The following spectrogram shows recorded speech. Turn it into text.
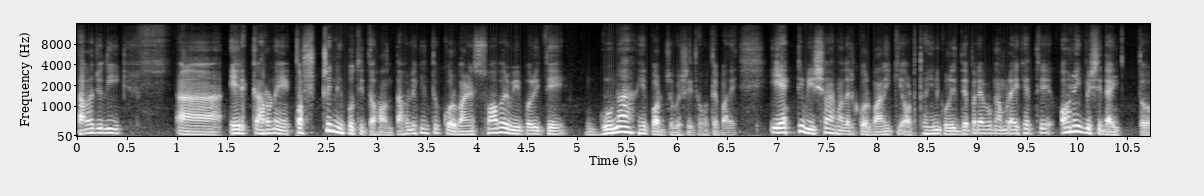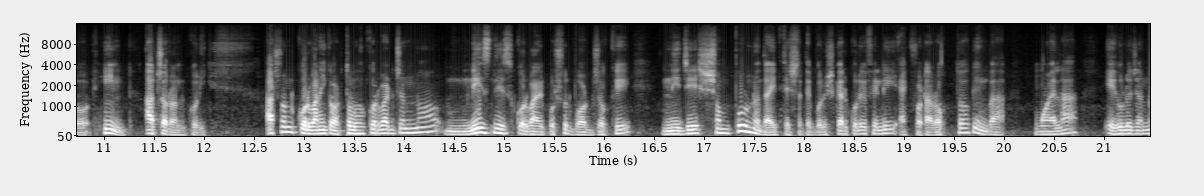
তারা যদি এর কারণে কষ্টে নিপতিত হন, তাহলে কিন্তু কোরবানির সবের বিপরীতে গুনাহে পর্যবেসিত হতে পারে। এই একটি বিষয় আমাদের কোরবানিকে অর্থহীন করে দিতে পারে এবং আমরা এক্ষেত্রে অনেক বেশি দায়িত্বহীন আচরণ করি। আসুন, কোরবানিকে অর্থবহ করবার জন্য নিজ নিজ কোরবানির পশুর বর্জ্যকে নিজের সম্পূর্ণ দায়িত্বের সাথে পরিষ্কার করে ফেলি। এক ফোঁটা রক্ত কিংবা ময়লা, এগুলো যেন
